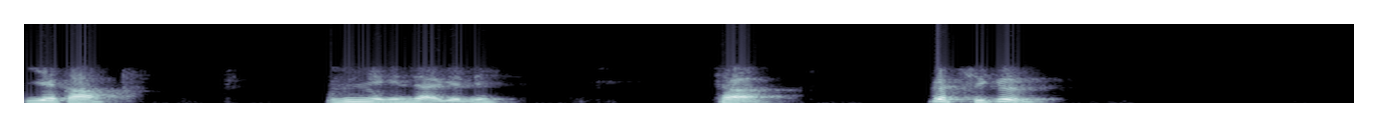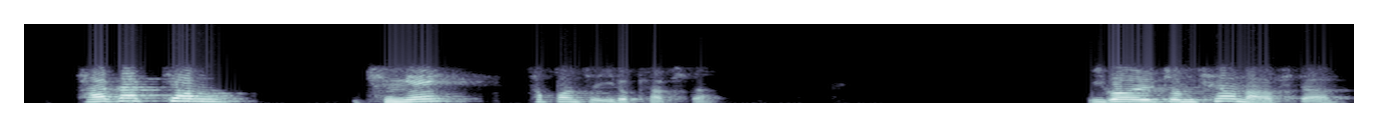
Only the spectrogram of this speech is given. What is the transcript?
이해가? 무슨 얘기인지 알겠니? 자, 그러니까 지금 사각형 중에 첫 번째 이렇게 합시다. 이걸 좀 채워 나갑시다.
